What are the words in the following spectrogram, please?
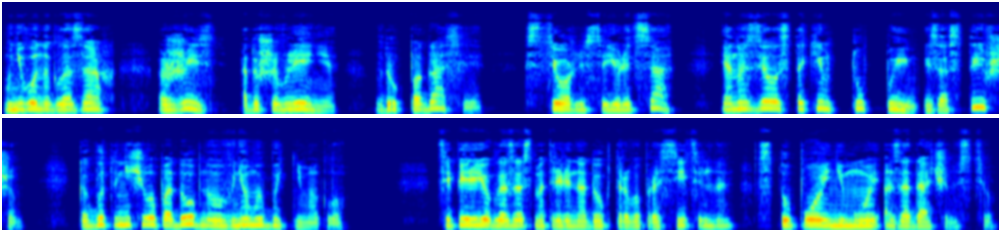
У него на глазах жизнь, одушевление вдруг погасли, стерлись с ее лица, и оно сделалось таким тупым и застывшим, как будто ничего подобного в нем и быть не могло. Теперь ее глаза смотрели на доктора вопросительно, с тупой, немой озадаченностью,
